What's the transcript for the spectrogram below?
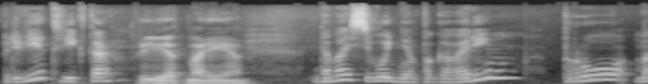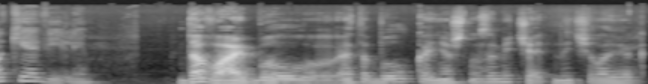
Привет, Виктор. Привет, Мария. Давай сегодня поговорим про Макиавелли. Давай, был, это был, конечно, замечательный человек.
